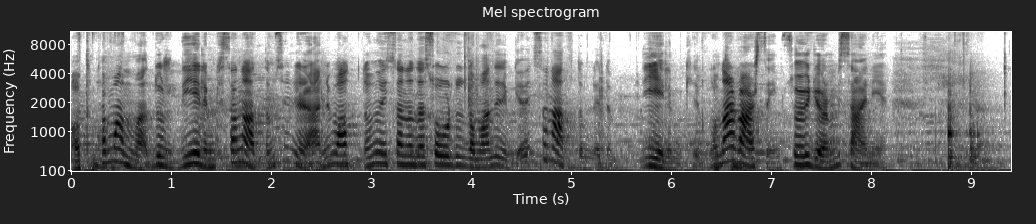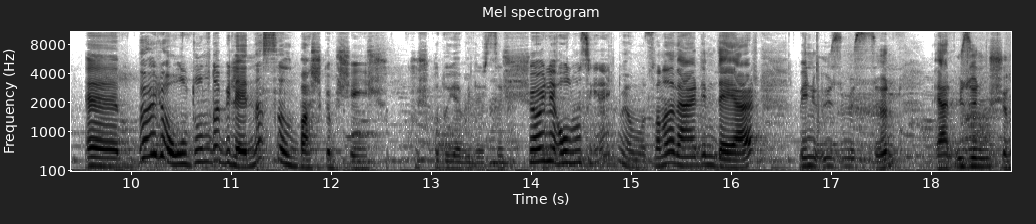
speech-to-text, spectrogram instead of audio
Atma. Tamam mı? Dur diyelim ki sana attım. Sinirlendim attım ve sana da sorduğun zaman dedim ki evet sana attım dedim. Diyelim ki. Bunlar varsayım. Söylüyorum bir saniye. Ee, böyle olduğunda bile nasıl başka bir şeyi şu- kuşku duyabilirsin? Şöyle olması gerekmiyor mu? Sana verdiğim değer beni üzmüşsün. Yani üzülmüşüm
